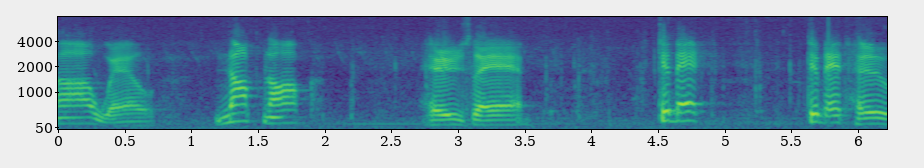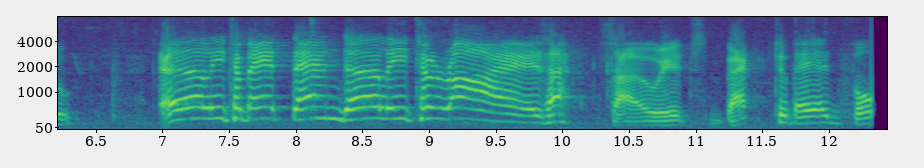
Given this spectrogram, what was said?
Ah, well. Knock, knock. Who's there? Tibet. Tibet who? Early Tibet and early to rise. So it's back to bed for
